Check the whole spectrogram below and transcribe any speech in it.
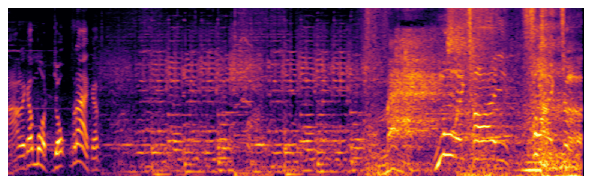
เอาเลยครับหมดยกแรกครับ Man. Muay Thai Fighter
